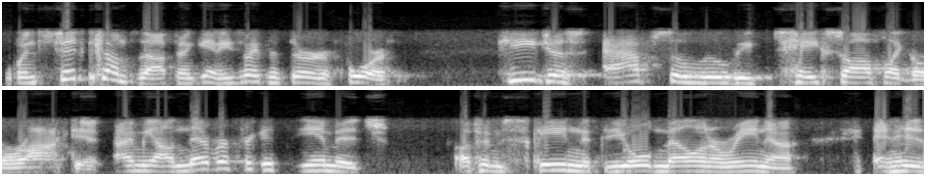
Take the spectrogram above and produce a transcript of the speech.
When Sid comes up, and again, he's like the third or fourth. He just absolutely takes off like a rocket. I mean, I'll never forget the image of him skating at the old Mellon Arena, and his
